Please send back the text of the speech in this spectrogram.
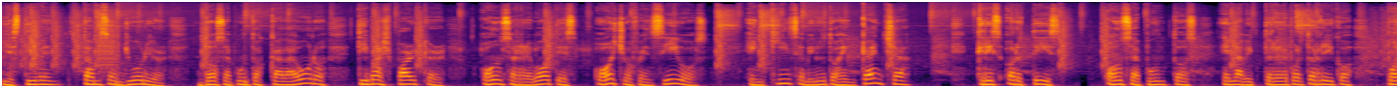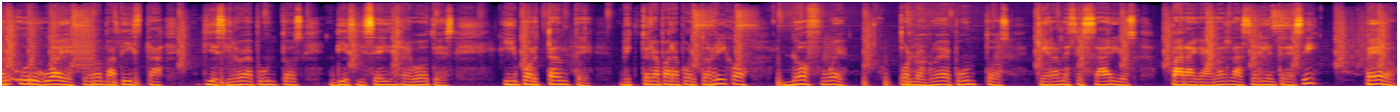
y Steven Thompson Jr., 12 puntos cada uno. Timash Parker, 11 rebotes, 8 ofensivos en 15 minutos en cancha. Chris Ortiz, 11 puntos en la victoria de Puerto Rico por Uruguay. Esteban Batista, 19 puntos, 16 rebotes. Importante, victoria para Puerto Rico no fue por los 9 puntos que eran necesarios para ganar la serie entre sí, pero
